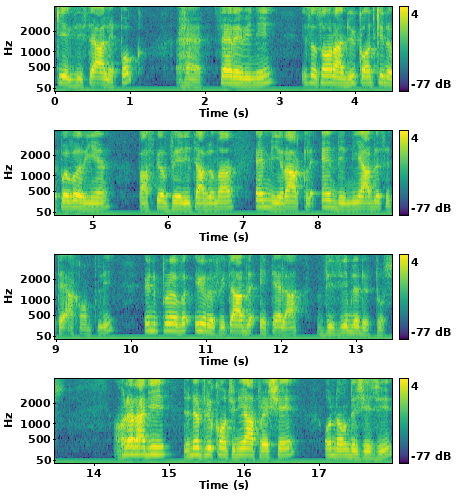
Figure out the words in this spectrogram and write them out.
qui existait à l'époque, eh, s'est réuni, ils se sont rendus compte qu'ils ne peuvent rien parce que véritablement un miracle indéniable s'était accompli, une preuve irréfutable était là, visible de tous. On leur a dit de ne plus continuer à prêcher au nom de Jésus.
